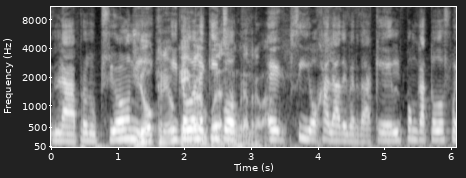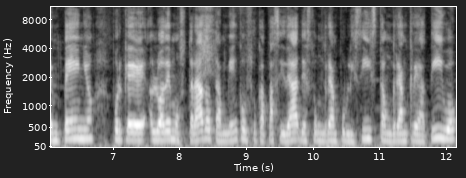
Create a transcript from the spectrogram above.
la producción y, Yo creo y que todo el Iván equipo. hacer un gran trabajo. eh, sí, ojalá de verdad que él ponga todo su empeño, porque lo ha demostrado también con su capacidad de ser un gran publicista, un gran creativo.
